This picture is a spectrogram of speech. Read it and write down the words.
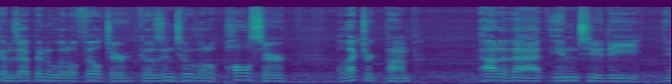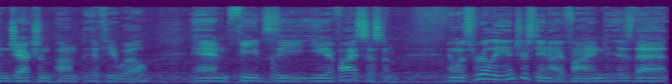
comes up in a little filter, goes into a little pulsar electric pump, out of that into the injection pump, if you will, and feeds the EFI system. And what's really interesting, I find, is that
